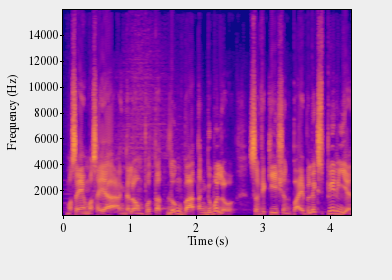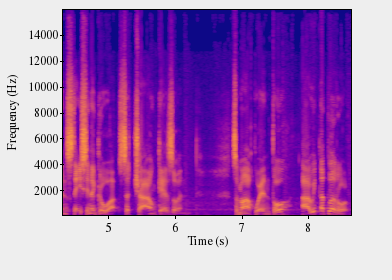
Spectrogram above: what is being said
Masayang masaya ang 23 batang dumalo sa Vacation Bible Experience na isinagawa sa Chaong, Quezon. Sa mga kwento, awit at laro,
